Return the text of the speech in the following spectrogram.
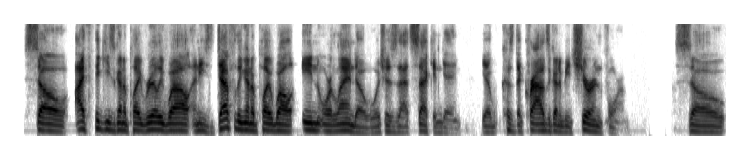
So I think he's going to play really well, and he's definitely going to play well in Orlando, which is that second game. Yeah, because the crowd's going to be cheering for him. So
